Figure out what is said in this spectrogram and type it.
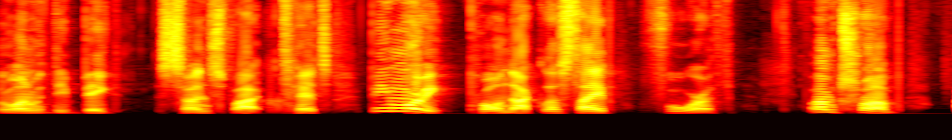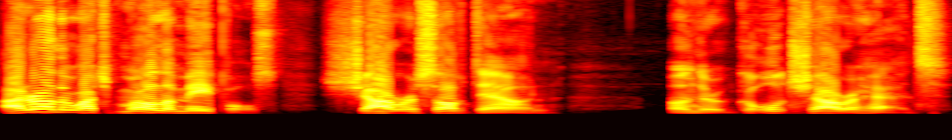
the one with the big sunspot tits, being more of a pearl necklace type. Fourth, if I'm Trump, I'd rather watch Marla Maples shower herself down under gold shower heads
